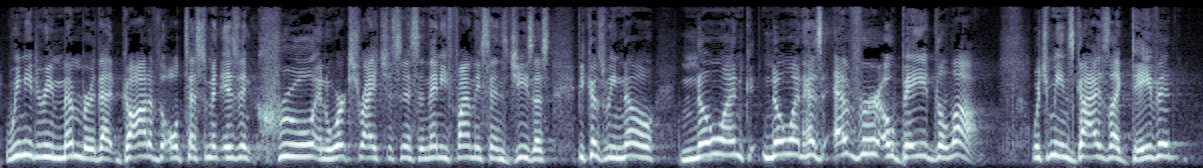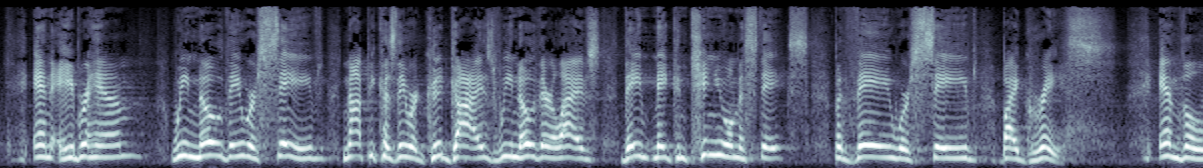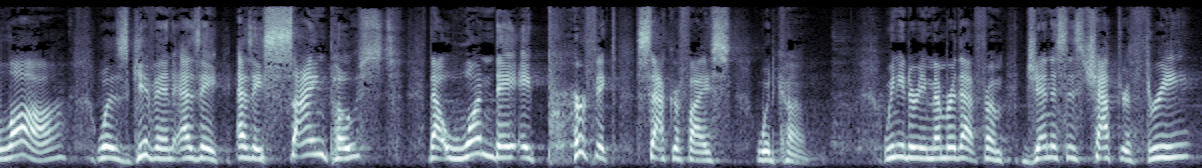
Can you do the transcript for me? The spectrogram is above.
we need to remember that God of the Old Testament isn't cruel and works righteousness, and then he finally sends Jesus because we know no one, no one has ever obeyed the law, which means guys like David and Abraham. We know they were saved not because they were good guys. We know their lives. They made continual mistakes, but they were saved by grace. And the law was given as a, as a signpost that one day a perfect sacrifice would come. We need to remember that from Genesis chapter 3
